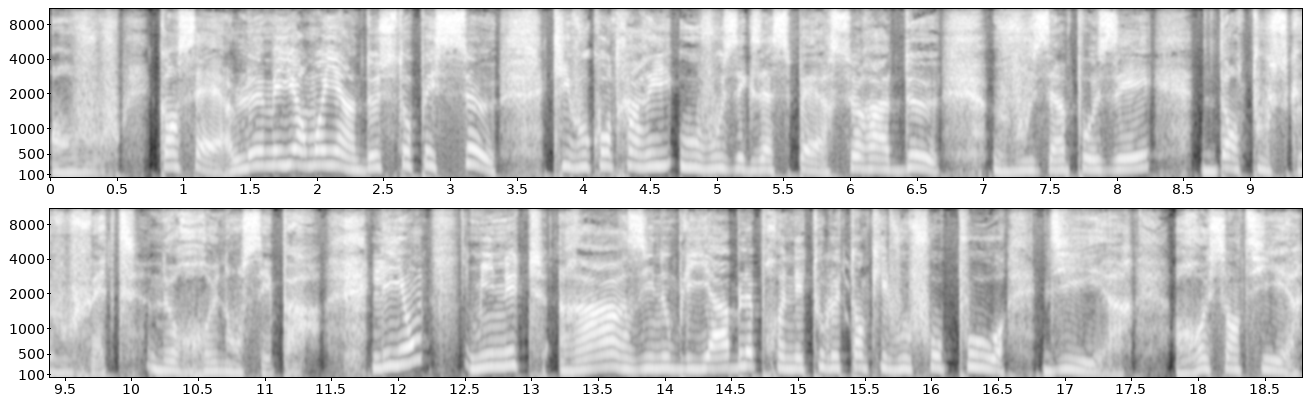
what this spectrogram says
en vous. Cancer, le meilleur moyen de stopper ceux qui vous contrarient ou vous exaspèrent sera de vous imposer dans tout ce que vous faites. Ne renoncez pas. Lion, minutes rares, inoubliables, prenez tout le temps qu'il vous faut pour dire, ressentir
